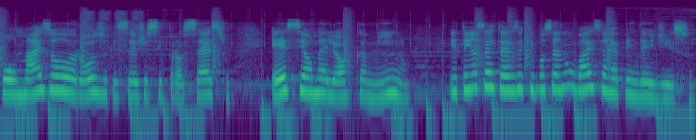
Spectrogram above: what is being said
Por mais doloroso que seja esse processo, esse é o melhor caminho e tenha certeza que você não vai se arrepender disso.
